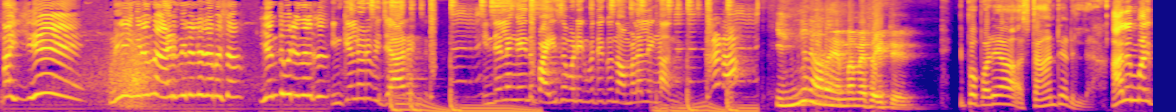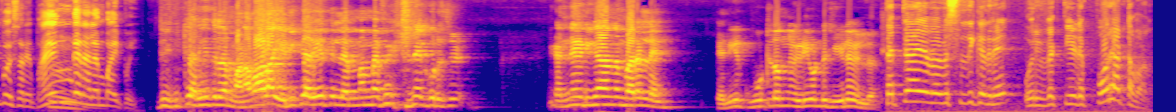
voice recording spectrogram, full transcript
അയ്യേ നീ ഇങ്ങനെ ആയിരുന്നില്ലല്ലോ രമേശ. എന്ത് പറ്റി നിനക്ക്? എനിക്കെല്ലാം ഒരു വിചാരമുണ്ട്. ഇന്ത്യയിലും കയ്യിൽ നിന്ന് പൈസ മേടിക്കുമ്പോഴത്തേക്കും നമ്മളെല്ലാം കാണും ഇങ്ങനെയാണോ എം എം എ ഫൈറ്റ് ഇപ്പൊ പഴയ സ്റ്റാൻഡേർഡ് ഇല്ല. അലമ്പായി പോയി സാറേ ഭയങ്കര അലമ്പായി പോയി. ഇത് എനിക്കറിയത്തില്ല. മണവാള എനിക്കറിയത്തില്ല എം എം എ ഫൈറ്റിനെ കുറിച്ച്. എന്നെ ഇടിക്കാനൊന്നും വരല്ലേ? എനിക്ക് കൂട്ടിലൊന്നും ഇടികൊണ്ട് ശീലമില്ല. തെറ്റായ വ്യവസ്ഥിതിക്കെതിരെ ഒരു വ്യക്തിയുടെ പോരാട്ടമാണ്.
